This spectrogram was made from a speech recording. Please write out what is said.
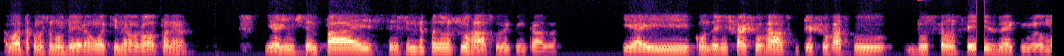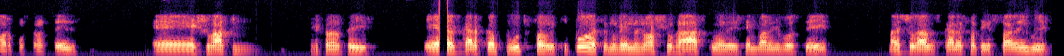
Agora tá começando o verão aqui na Europa, né? E a gente sempre faz. A gente sempre faz uns churrascos aqui em casa. E aí, quando a gente faz churrasco, que é churrasco dos franceses, né? Que eu moro com os franceses, é churrasco de francês. E aí os caras ficam putos falando que, pô, você não vem no nosso churrasco, mas a gente sempre no de vocês. Mas churrasco dos caras só tem só linguiça.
